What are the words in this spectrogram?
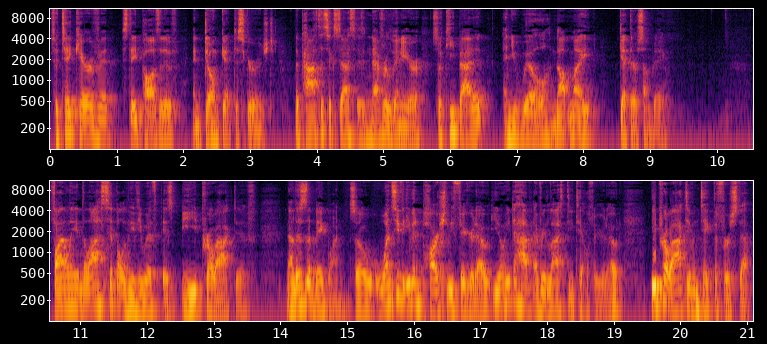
so take care of it stay positive and don't get discouraged the path to success is never linear so keep at it and you will not might get there someday Finally, the last tip I'll leave you with is be proactive. Now, this is a big one. So, once you've even partially figured out, you don't need to have every last detail figured out. Be proactive and take the first step.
